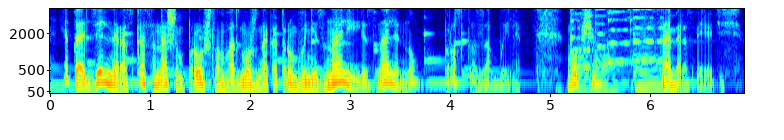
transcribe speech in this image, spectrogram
— это отдельный рассказ о нашем прошлом, возможно, о котором вы не знали или знали, но просто забыли. В общем, сами разберетесь.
